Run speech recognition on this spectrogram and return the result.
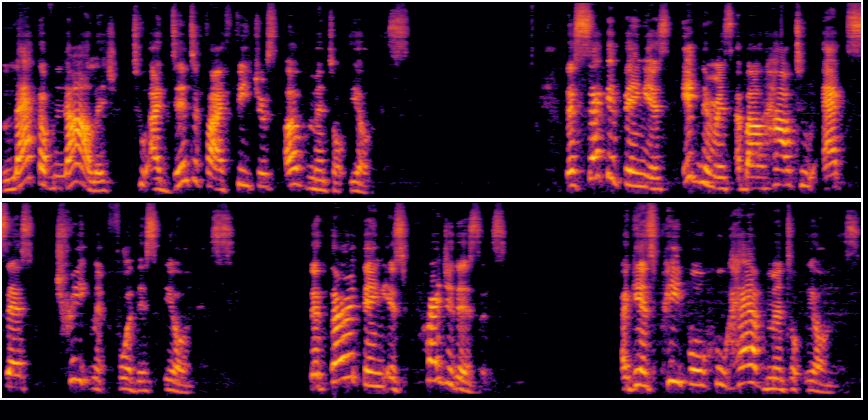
lack of knowledge to identify features of mental illness. The second thing is ignorance about how to access treatment for this illness. The third thing is prejudices against people who have mental illness.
